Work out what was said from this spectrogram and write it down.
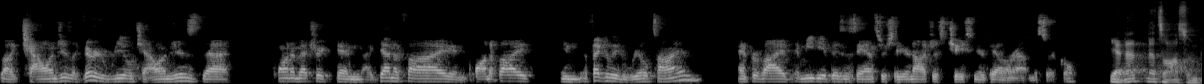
like challenges, like very real challenges that Quantum Metric can identify and quantify in effectively in real time and provide immediate business answers so you're not just chasing your tail around the circle. Yeah, that, that's awesome.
